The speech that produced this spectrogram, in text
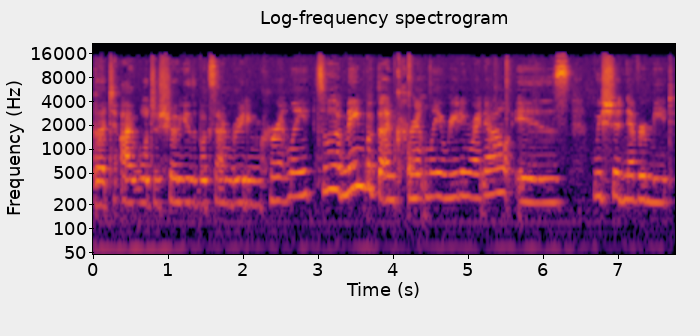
but I will just show you the books I'm reading currently. So the main book that I'm currently reading right now is We Should Never Meet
